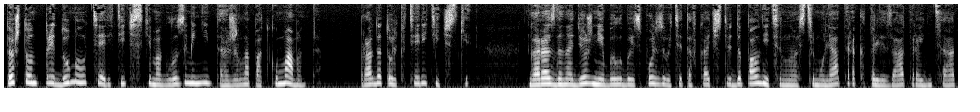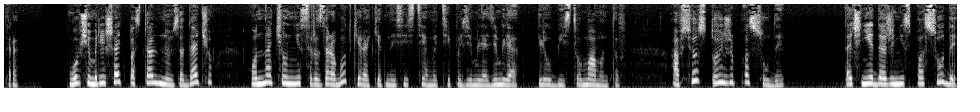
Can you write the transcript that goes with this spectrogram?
То, что он придумал, теоретически могло заменить даже лопатку мамонта. Правда, только теоретически. Гораздо надежнее было бы использовать это в качестве дополнительного стимулятора, катализатора, инициатора. В общем, решать поставленную задачу он начал не с разработки ракетной системы типа Земля-Земля для убийства мамонтов, а все с той же посуды. Точнее, даже не с посуды,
